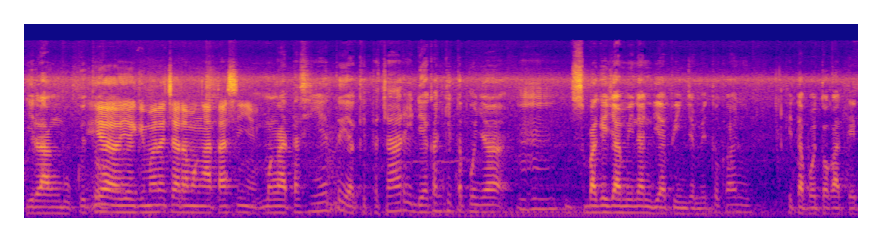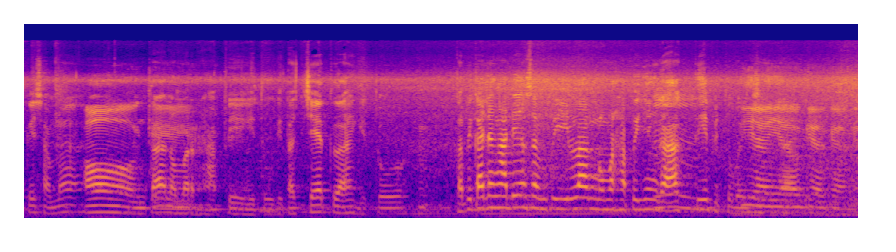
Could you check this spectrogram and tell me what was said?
hilang buku itu Iya, ya gimana cara mengatasinya? mengatasinya itu ya kita cari dia kan kita punya Mm-mm. sebagai jaminan dia pinjam itu kan kita foto KTP sama Oh, minta oke. nomor HP gitu kita chat lah gitu tapi kadang ada yang sampai hilang nomor HP-nya nggak aktif itu Iya, iya, oke oke oke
